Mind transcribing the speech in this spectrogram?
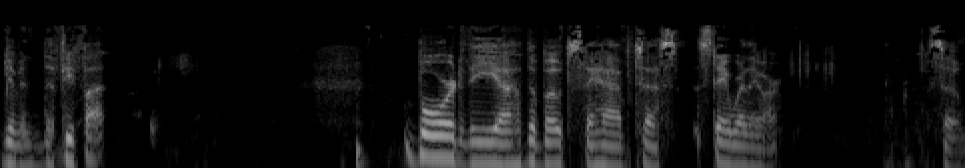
giving the FIFA board the uh, the votes they have to stay where they are. So,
